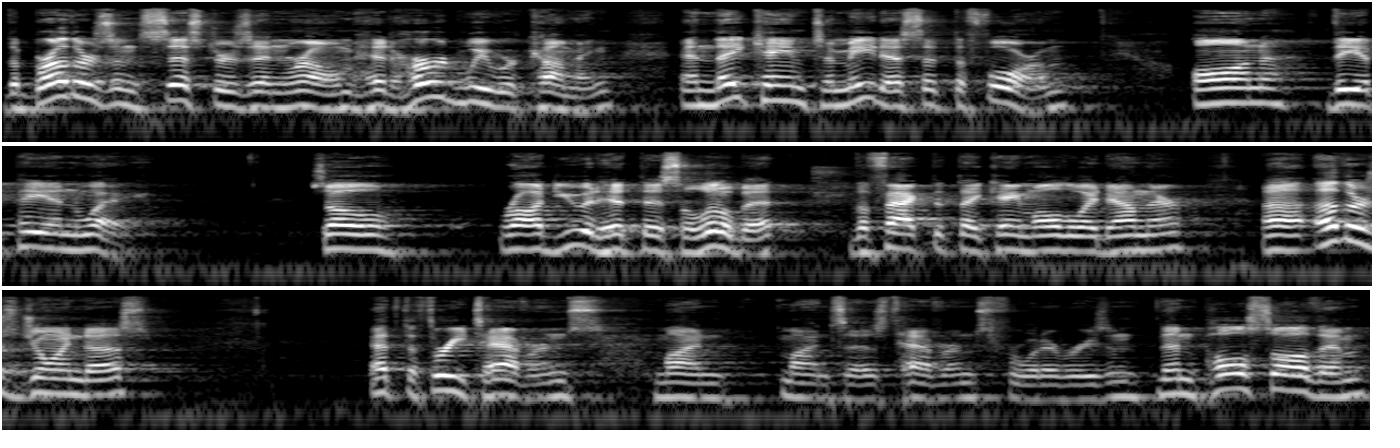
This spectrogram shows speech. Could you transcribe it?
The brothers and sisters in Rome had heard we were coming, and they came to meet us at the forum on the Appian Way. So, Rod, you had hit this a little bit the fact that they came all the way down there. Uh, others joined us at the three taverns. Mine, mine says taverns for whatever reason. Then Paul saw them,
